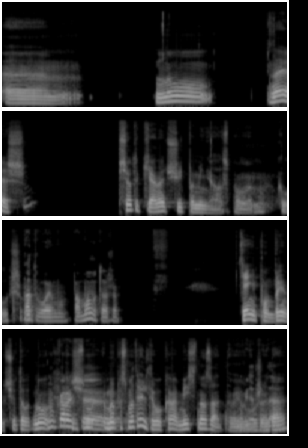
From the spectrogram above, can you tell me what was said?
эм, Ну, знаешь, все-таки она чуть-чуть поменялась, по-моему, к лучшему. По-твоему. По-моему, тоже. Я не помню, блин, что-то вот, ну, Ну, короче, мы посмотрели его месяц назад, наверное, уже, да. да?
